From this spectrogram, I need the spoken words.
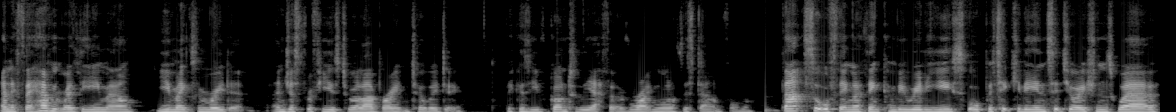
And if they haven't read the email, you make them read it and just refuse to elaborate until they do because you've gone to the effort of writing all of this down for them. That sort of thing I think can be really useful, particularly in situations where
